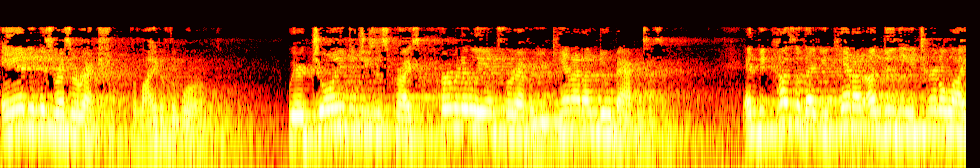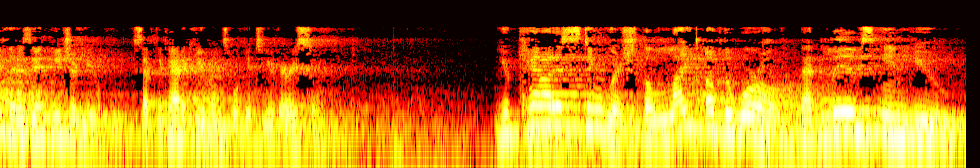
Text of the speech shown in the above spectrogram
and in his resurrection, the light of the world. We are joined to Jesus Christ permanently and forever. You cannot undo baptism. And because of that, you cannot undo the eternal life that is in each of you, except the catechumens. We'll get to you very soon. You cannot extinguish the light of the world that lives in you.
